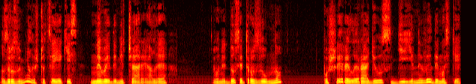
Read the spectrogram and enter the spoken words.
зрозуміло, що це якісь невидимі чари, але вони досить розумно поширили радіус дії невидимості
